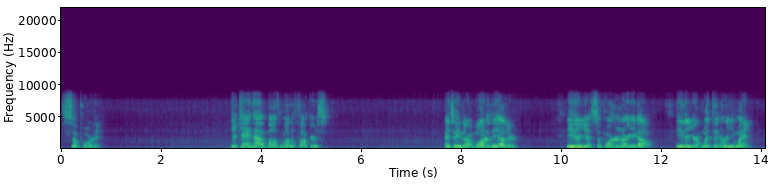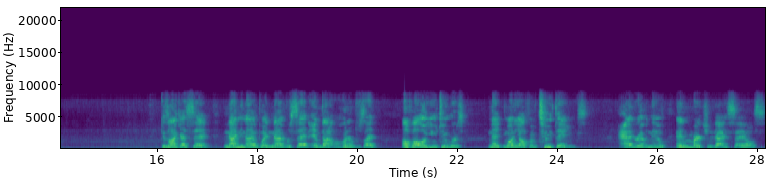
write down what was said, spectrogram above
support it? You can't have both motherfuckers. It's either one or the other. Either you support it or you don't. Either you're with it or you ain't. Because, like I said, 99.9%, if not 100%, of all YouTubers make money off of two things ad revenue and merchandise sales.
